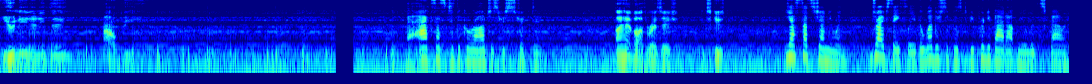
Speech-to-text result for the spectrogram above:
You need anything? I'll be here. Access to the garage is restricted. I have authorization. Excuse me. Yes, that's genuine. Drive safely. The weather's supposed to be pretty bad out in the Alutsk Valley.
